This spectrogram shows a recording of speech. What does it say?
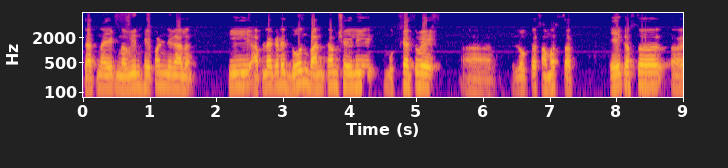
त्यातनं एक नवीन हे पण निघालं की आपल्याकडे दोन बांधकाम शैली मुख्यत्वे लोक समजतात. एक असतं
